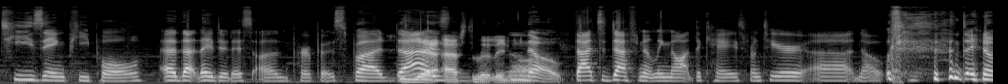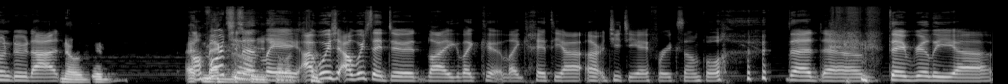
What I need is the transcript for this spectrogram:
teasing people uh, that they do this on purpose, but that Yeah, is- absolutely not. No, that's definitely not the case. Frontier, uh, no, they don't do that. No, they. At Magnus Unfortunately. I wish I wish they did like like uh, like GTA or GTA for example, that um, they really uh,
